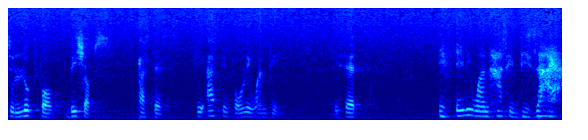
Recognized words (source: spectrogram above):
to look for bishops, pastors, he asked him for only one thing. He said, if anyone has a desire,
